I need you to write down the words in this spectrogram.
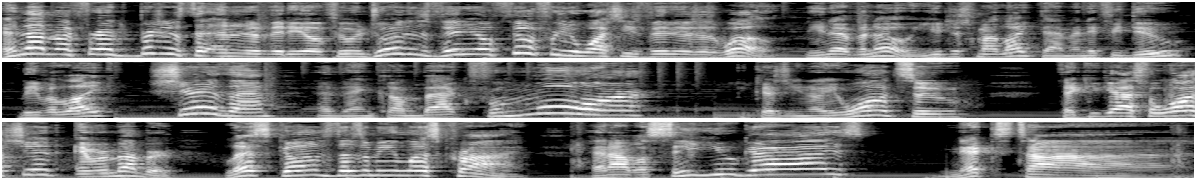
And that, my friends, brings us to the end of the video. If you enjoyed this video, feel free to watch these videos as well. You never know, you just might like them. And if you do, leave a like, share them, and then come back for more, because you know you want to. Thank you guys for watching, and remember, less guns doesn't mean less crime. And I will see you guys next time.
